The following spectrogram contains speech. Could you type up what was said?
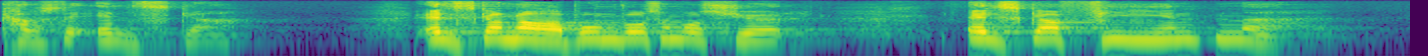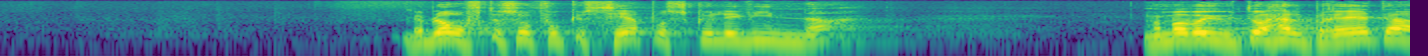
kalles det elske. Elske naboen vår som oss sjøl. Elske fiendene. Vi blir ofte så fokusert på å skulle vinne. Når vi var ute og helbreda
